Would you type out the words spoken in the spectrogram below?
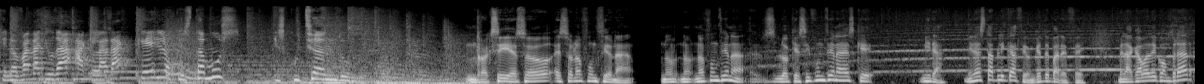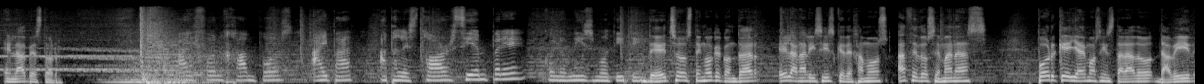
que nos van a ayudar a aclarar qué es lo que estamos escuchando. Roxy, eso, eso no funciona. No, no, no funciona. Lo que sí funciona es que. Mira, mira esta aplicación, ¿qué te parece? Me la acabo de comprar en la App Store. iPhone, HomePod, iPad, Apple Store, siempre con lo mismo, Titi. De hecho, os tengo que contar el análisis que dejamos hace dos semanas porque ya hemos instalado, David,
